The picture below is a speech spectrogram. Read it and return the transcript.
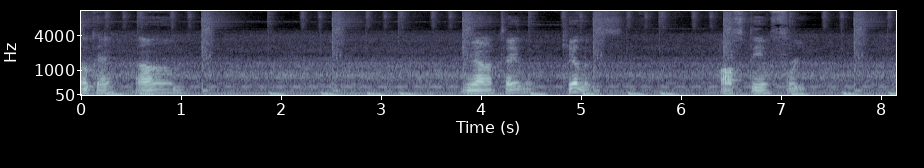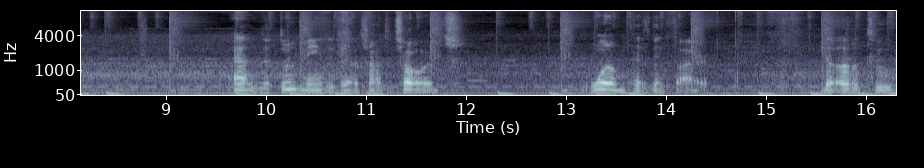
Okay. Um. Breonna Taylor killers are still free. Out of the three men that they are trying to charge, one of them has been fired. The other two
